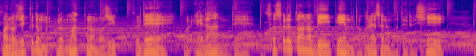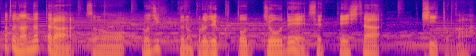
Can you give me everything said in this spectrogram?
まあ、ロジックでも、Mac のロジックで選んで、そうするとあの BPM とかね、そういうのも出るし、あとなんだったら、そのロジックのプロジェクト上で設定したキーとか、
